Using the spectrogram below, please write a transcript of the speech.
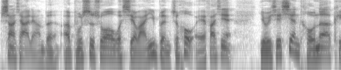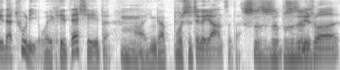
上下两本，而不是说我写完一本之后，哎，发现有一些线头呢可以再处理，我也可以再写一本。嗯啊，应该不是这个样子的。是是是，不是这。所以说，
